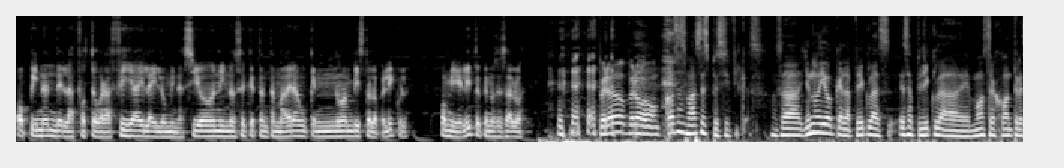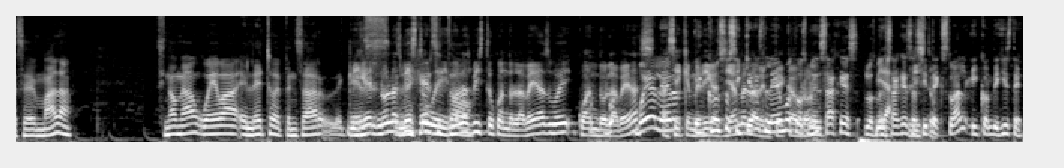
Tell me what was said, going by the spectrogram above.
opinan de la fotografía y la iluminación y no sé qué tanta madera, aunque no han visto la película. O Miguelito que no se salva. Pero, pero cosas más específicas. O sea, yo no digo que la película, esa película de Monster Hunter sea mala. Sino me da hueva el hecho de pensar de que Miguel, es no la has visto, güey. No la has visto. Cuando la veas, güey. Cuando la veas. Voy a leer, así que me incluso digas, ya si quieres aventé, leemos los mensajes, los Mira, mensajes así textual y con dijiste,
